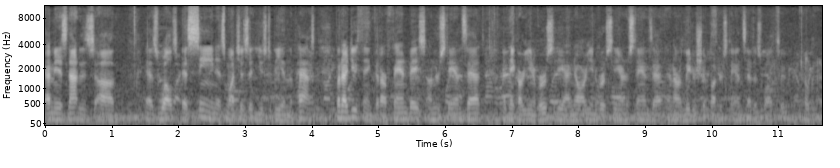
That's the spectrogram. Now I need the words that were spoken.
I mean, it's not as uh, as well as seen as much as it used to be in the past. But I do think that our fan base understands that. I think our university, I know our university understands that, and our leadership understands that as well too. Okay.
